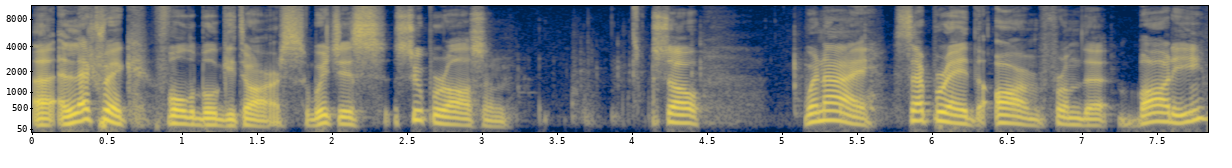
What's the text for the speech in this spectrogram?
uh, electric foldable guitars, which is super awesome. So when I separate the arm from the body,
